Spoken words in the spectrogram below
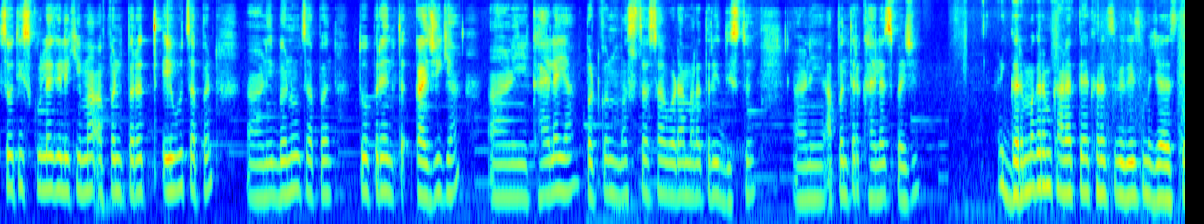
सो ती स्कूलला गेली की मग आपण परत येऊच आपण आणि बनवूच आपण. तोपर्यंत काळजी घ्या. आणि खायला या. पटकन मस्त असा वडा मला तरी दिसतो आहे आणि आपण तर खायलाच पाहिजे. आणि गरमागरम खाण्यात काय खरंच वेगळीच मजा असते.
